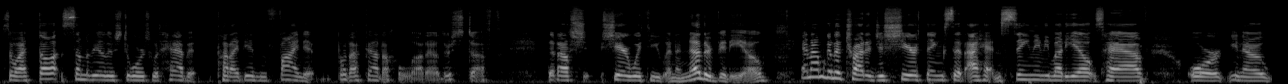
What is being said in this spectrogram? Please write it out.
so I thought some of the other stores would have it, but I didn't find it. But I found a whole lot of other stuff that I'll sh share with you in another video. And I'm going to try to just share things that I hadn't seen anybody else have, or, you know,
